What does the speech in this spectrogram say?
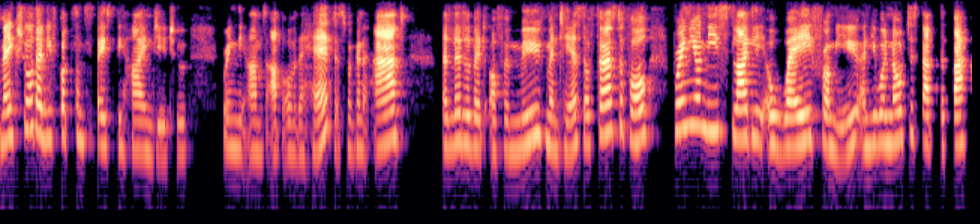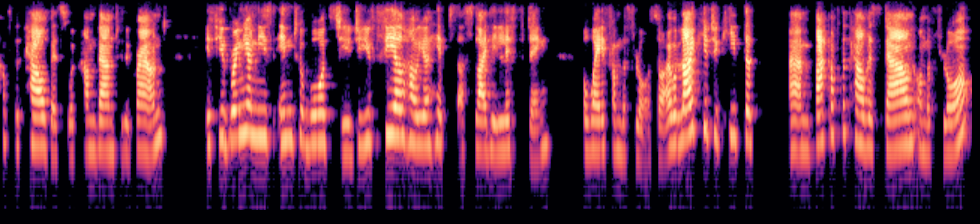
Make sure that you've got some space behind you to bring the arms up over the head. As we're going to add a little bit of a movement here. So first of all, bring your knees slightly away from you and you will notice that the back of the pelvis will come down to the ground. If you bring your knees in towards you, do you feel how your hips are slightly lifting? away from the floor. So I would like you to keep the um, back of the pelvis down on the floor.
